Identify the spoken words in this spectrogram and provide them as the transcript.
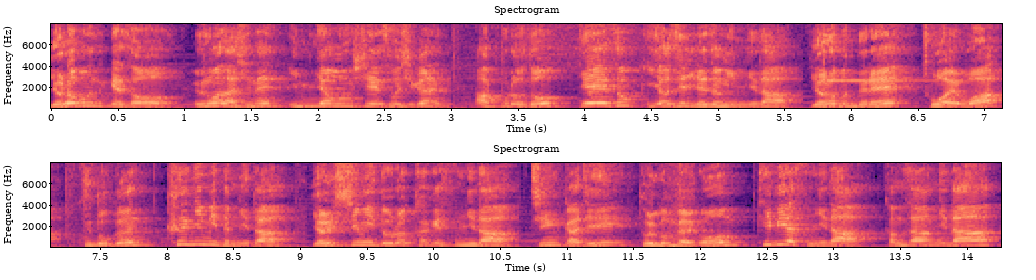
여러분께서 응원하시는 임영웅 씨의 소식은 앞으로도 계속 이어질 예정입니다. 여러분들의 좋아요와 구독은 큰 힘이 됩니다. 열심히 노력하겠습니다. 지금까지 돌곰별곰 TV였습니다. 감사합니다.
